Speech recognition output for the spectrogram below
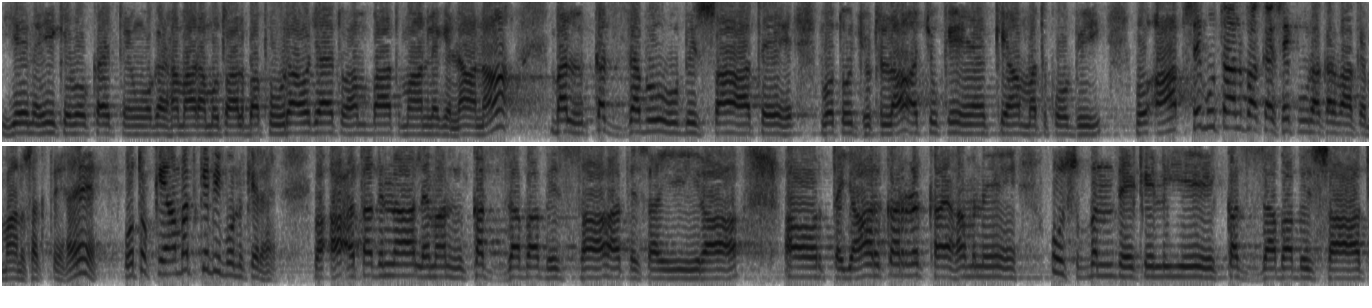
یہ نہیں کہ وہ کہتے ہوں، اگر ہمارا مطالبہ پورا ہو جائے تو ہم بات مان لیں گے۔ نا نا بل کذبو بسات وہ تو جھٹلا چکے ہیں قیامت کو بھی۔ وہ آپ سے مطالبہ کیسے پورا کروا کے مان سکتے ہیں؟ وہ تو قیامت کے بھی منکر ہیں۔ وہ لمن اور تیار کر رکھا ہے ہم نے اس بندے کے لیے کذب بسات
